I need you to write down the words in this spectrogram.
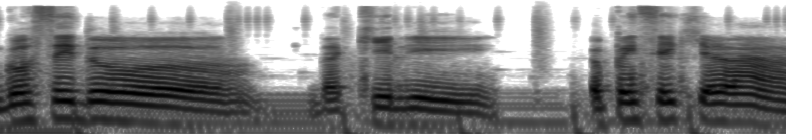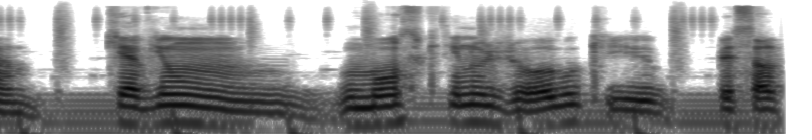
Gostei do. daquele. Eu pensei que, ia, que havia um, um monstro que tem no jogo, que o pessoal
